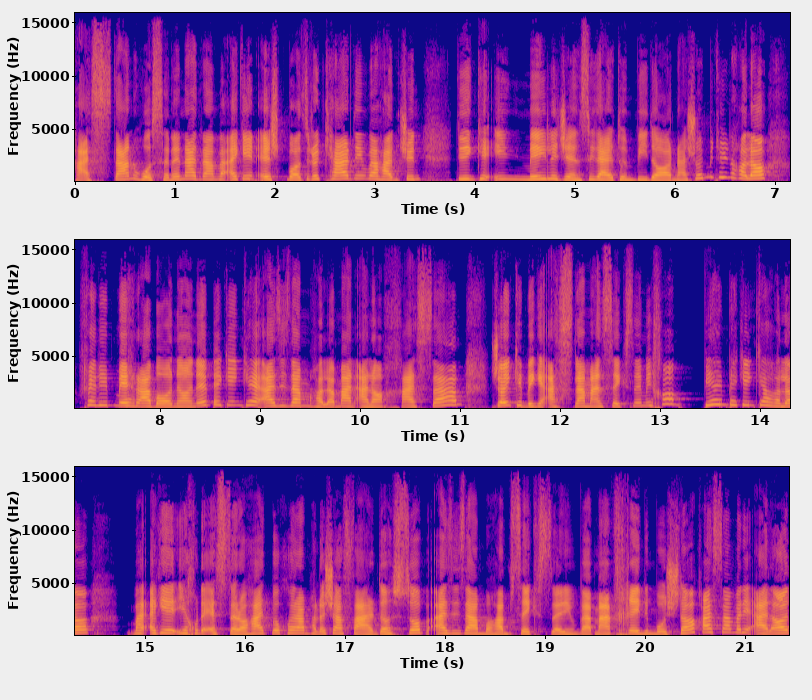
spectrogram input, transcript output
خستن حوصله ندارن و اگه این عشق بازی رو کردین و همچین دیدین که این میل جنسی درتون بیدار نشد می‌تونین حالا خیلی مهربانانه بگین که عزیزم حالا من الان خستم جایی که بگین اصلا من سکس نمی‌خوام بیاین بگین که حالا اگه یه خود استراحت بکنم حالا شاید فردا صبح عزیزم با هم سکس داریم و من خیلی مشتاق هستم ولی الان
